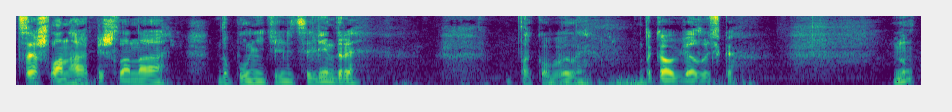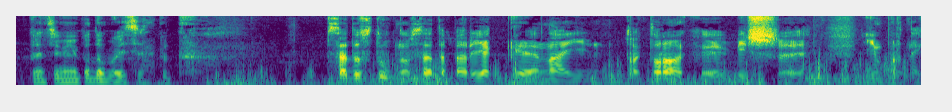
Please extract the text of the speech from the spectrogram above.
Ця шланга пішла на доповнительні циліндри. Так обвели. Така обв'язочка. Ну, в принципі, мені подобається. Тут все доступно, все тепер як е, на тракторах е, більш е, імпортних.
